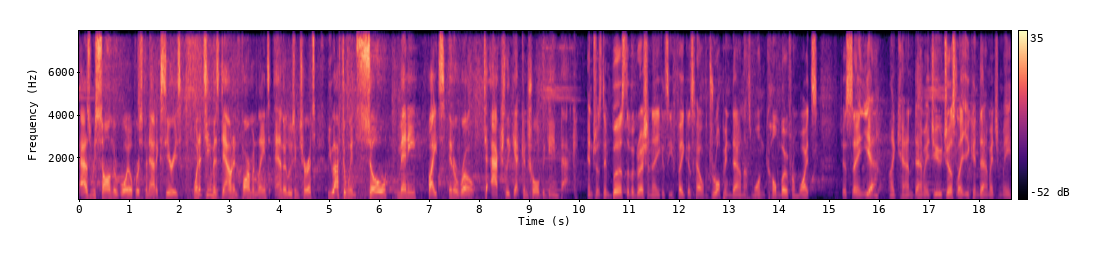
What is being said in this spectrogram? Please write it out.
As we saw in the Royal vs. Fnatic series, when a team is down in farm and lanes and they're losing turrets, you have to win so many fights in a row to actually get control of the game back. Interesting burst of aggression there. You can see Faker's health dropping down. That's one combo from Whites. just saying, yeah, I can damage you just like you can damage me.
